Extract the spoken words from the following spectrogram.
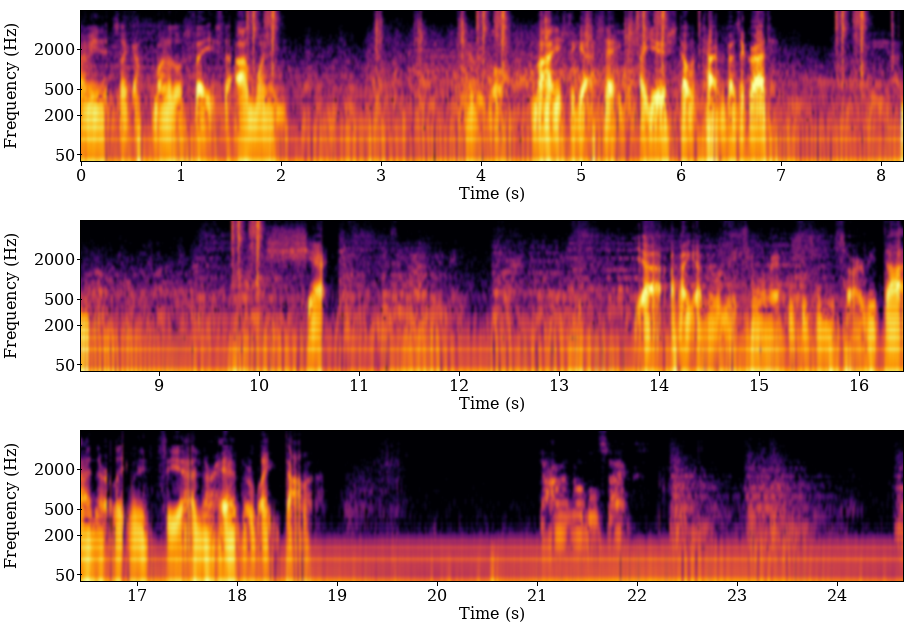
I mean it's like a, one of those fights that I'm winning. There we go. Managed to get a second. Are you still attacking Visegrad? Shit. This is grad we made. Yeah, I think everyone makes killer references when they sort of read that and they're like when they see it in their head they're like, damn it. Damn it, Noble Six. I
